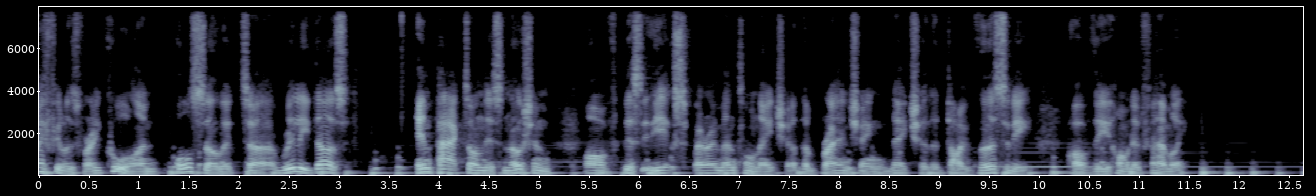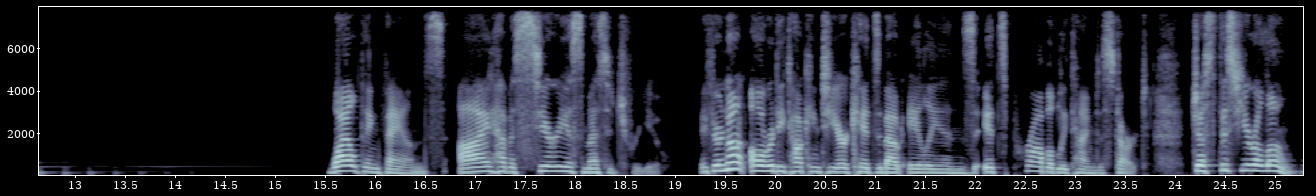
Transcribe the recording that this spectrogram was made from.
I feel is very cool. And also, it uh, really does impact on this notion of this the experimental nature, the branching nature, the diversity of the hominid family. Wild Thing fans, I have a serious message for you. If you're not already talking to your kids about aliens, it's probably time to start. Just this year alone,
